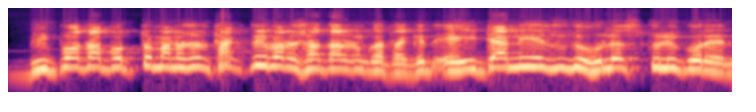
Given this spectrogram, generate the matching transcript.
বিপদ আপত্ত মানুষের থাকতেই পারে, সাধারণ কথা। কিন্তু এইটা নিয়ে যদি হুলেস্থুলি করেন,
